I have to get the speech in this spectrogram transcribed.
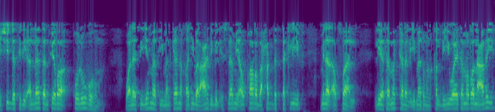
الشدة لألا تنفر قلوبهم ولا سيما في من كان قريب العهد بالإسلام أو قارب حد التكليف من الأطفال ليتمكن الإيمان من قلبه ويتمرن عليه.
